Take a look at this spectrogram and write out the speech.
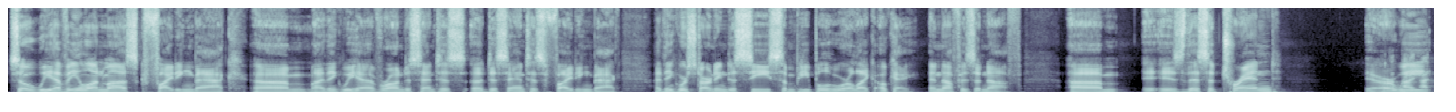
So we have Elon Musk fighting back. Um, I think we have Ron DeSantis, uh, DeSantis fighting back. I think we're starting to see some people who are like, okay, enough is enough. Um, is this a trend? Are we I-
